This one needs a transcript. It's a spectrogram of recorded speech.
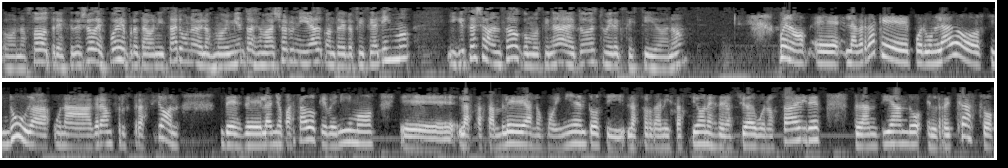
o nosotros, que yo, después de protagonizar uno de los movimientos de mayor unidad contra el oficialismo y que se haya avanzado como si nada de todo esto hubiera existido, ¿no? Bueno, eh, la verdad que por un lado, sin duda, una gran frustración desde el año pasado que venimos eh, las asambleas, los movimientos y las organizaciones de la ciudad de Buenos Aires planteando el rechazo,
